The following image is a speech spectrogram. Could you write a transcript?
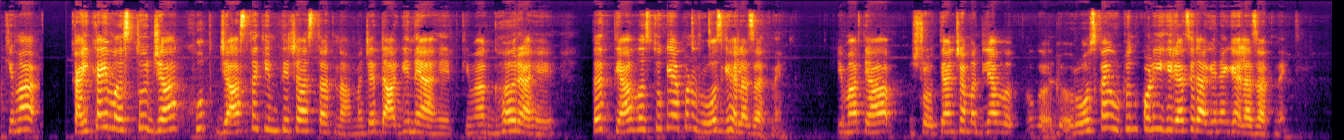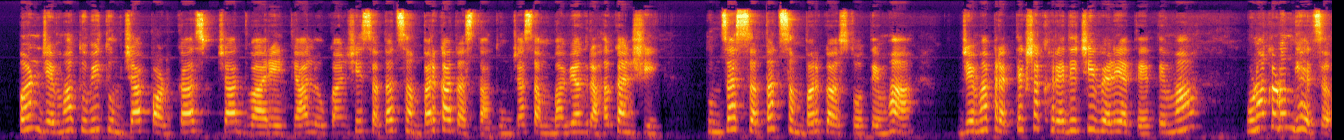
किंवा काही काही वस्तू ज्या खूप जास्त किमतीच्या असतात ना म्हणजे दागिने आहेत किंवा घर आहे तर त्या वस्तू काही आपण रोज घ्यायला जात नाही. किंवा त्या श्रोत्यांच्या मधल्या रोज काही उठून कोणी हिऱ्याचे दागिने घ्यायला जात नाही. पण जेव्हा तुम्ही तुमच्या पॉडकास्टच्या द्वारे त्या लोकांशी सतत संपर्कात असता तुमच्या संभाव्य ग्राहकांशी तुमचा सतत संपर्क असतो तेव्हा जेव्हा प्रत्यक्ष खरेदीची वेळ येते तेव्हा कुणाकडून घ्यायचं?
